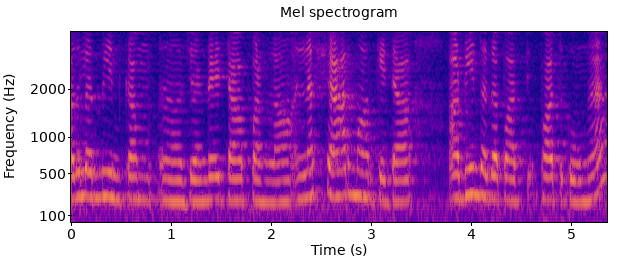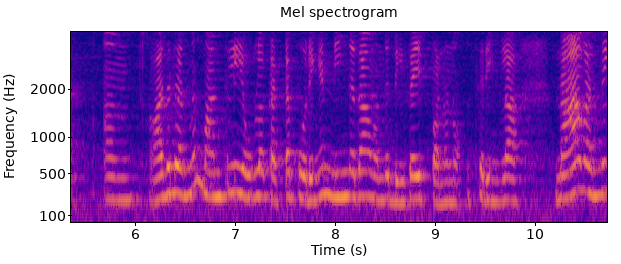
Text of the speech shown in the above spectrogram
அதுலேருந்து இன்கம் ஜென்ரேட்டாக பண்ணலாம். இல்லைன்னா ஷேர் மார்க்கெட்டாக அப்படின்றத பார்த்து பார்த்துக்கோங்க. அதுலேருந்து மந்த்லி எவ்வளோ கட்ட போகிறீங்க நீங்கள் தான் வந்து டிசைட் பண்ணணும் சரிங்களா? நான் வந்து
